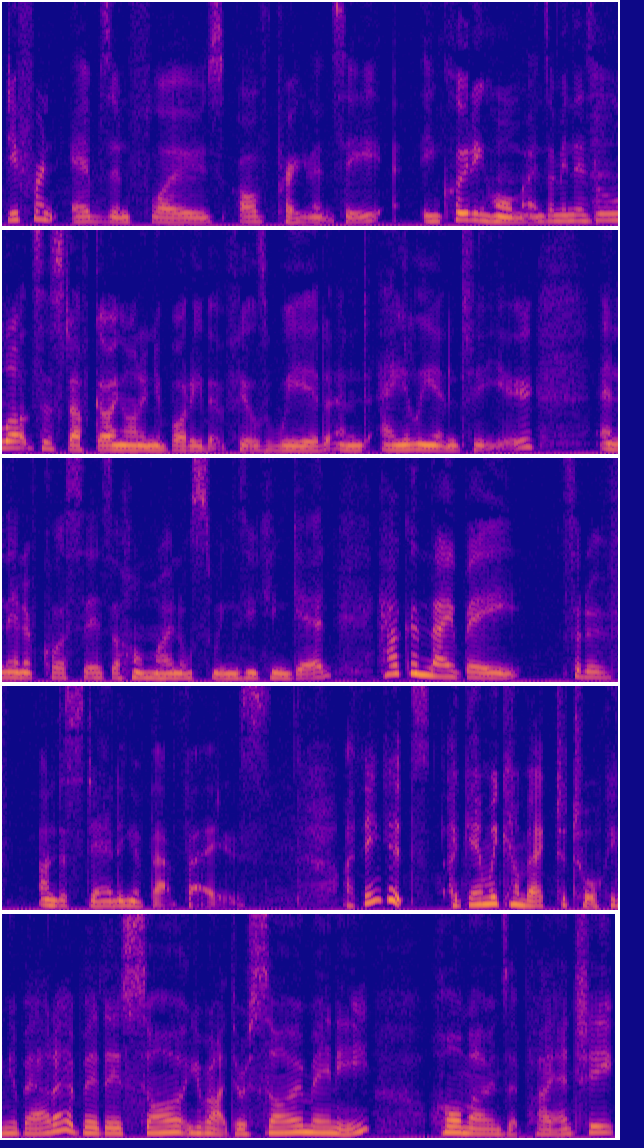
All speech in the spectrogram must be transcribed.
different ebbs and flows of pregnancy, including hormones? I mean, there's lots of stuff going on in your body that feels weird and alien to you. And then, of course, there's the hormonal swings you can get. How can they be sort of understanding of that phase? I think it's, again, we come back to talking about it, but there's so, you're right, there are so many hormones at play, and she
